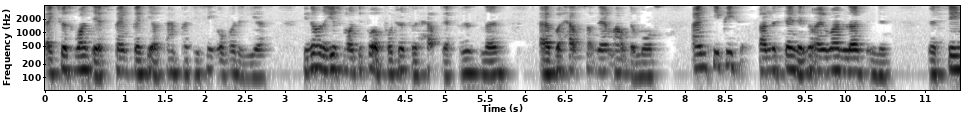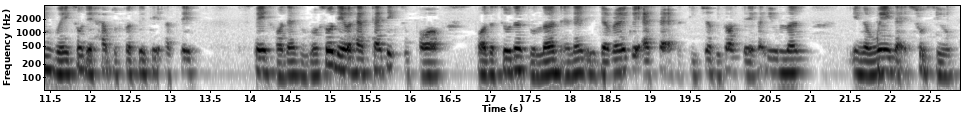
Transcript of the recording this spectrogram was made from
lectures once they have spent plenty of time practicing over the years. They know how to use multiple approaches to help their students learn, however helps them out the most. INTPs understand that not everyone learns in the, the same way, so they help to facilitate a safe space for them to grow. So they will have tactics for for the students to learn, and then they're very great asset as a teacher because they let you learn in a way that suits you.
